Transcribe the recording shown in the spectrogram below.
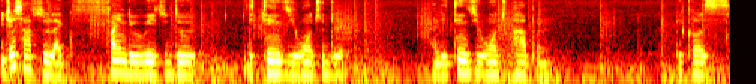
you just have to like find a way to do the things you want to do and the things you want to happen because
